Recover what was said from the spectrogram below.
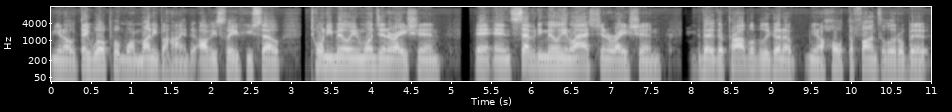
you know, they will put more money behind it. Obviously, if you sell 20 million one generation and, and 70 million last generation, they're, they're probably going to, you know, hold the funds a little bit.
